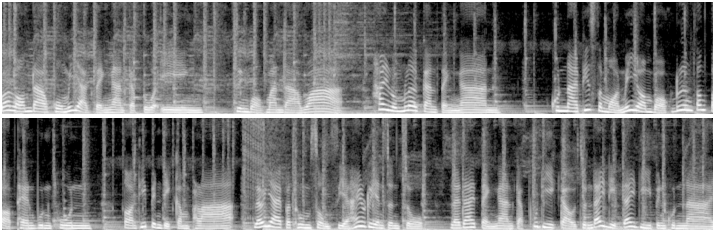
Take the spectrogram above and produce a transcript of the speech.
ว่าล้อมดาวคงไม่อยากแต่งงานกับตัวเอง จึงบอกมารดาว่า ให้ล้มเลิกการแต่งงาน คุณนายพิสมรไม่ยอมบอกเรื่องต้องตอบแทนบุญคุณ ตอนที่เป็นเด็กกำพร้า แล้วยายประทุมส่งเสียให้เรียนจนจบ และได้แต่งงานกับผู้ดีเก่าจนได้ดิบได้ดีเป็นคุณนาย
